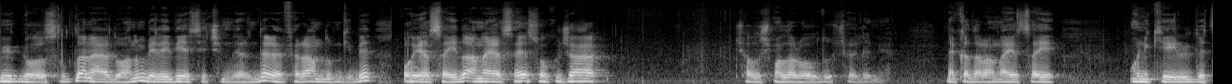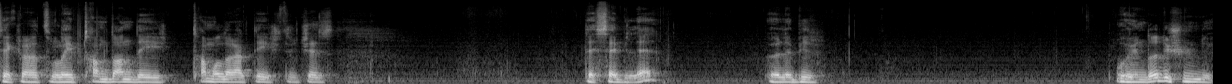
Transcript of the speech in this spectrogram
büyük bir olasılıkla Erdoğan'ın belediye seçimlerinde referandum gibi o yasayı da anayasaya sokacağı çalışmalar olduğu söyleniyor. Ne kadar anayasayı 12 Eylül'de tekrar hatırlayıp tamdan değiş, tam olarak değiştireceğiz dese bile böyle bir oyunda düşünülüyor.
